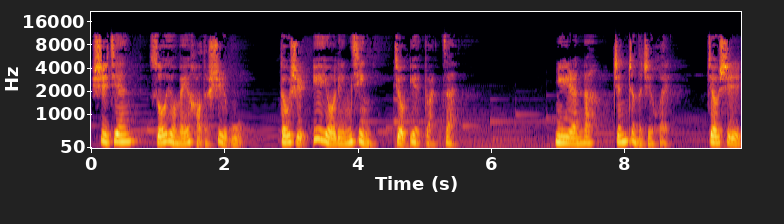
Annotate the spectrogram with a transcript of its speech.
世间所有美好的事物，都是越有灵性就越短暂。女人呢，真正的智慧。”就是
